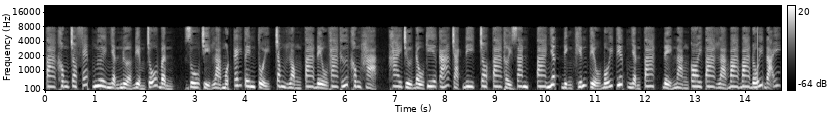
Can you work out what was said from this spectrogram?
ta không cho phép ngươi nhận nửa điểm chỗ bẩn, dù chỉ là một cái tên tuổi trong lòng ta đều tha thứ không hạ, khai trừ đầu kia cá chạch đi cho ta thời gian, ta nhất định khiến tiểu bối tiếp nhận ta, để nàng coi ta là ba ba đối đãi.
